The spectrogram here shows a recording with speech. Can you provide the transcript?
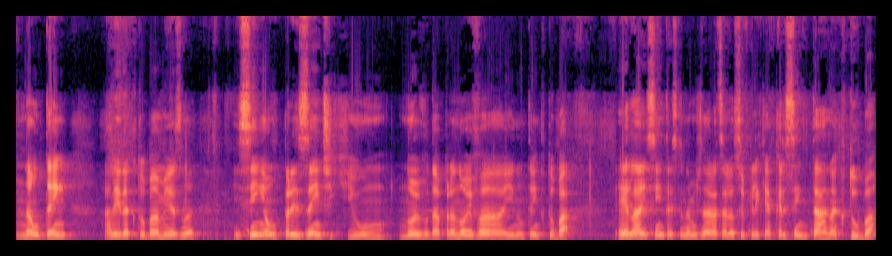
não tem a lei da Ketubá mesma, e sim é um presente que o noivo dá para noivar e não tem Ketubá. Ela, e sim, está escrito na Mishnah, porque ele quer acrescentar na Ketubá.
